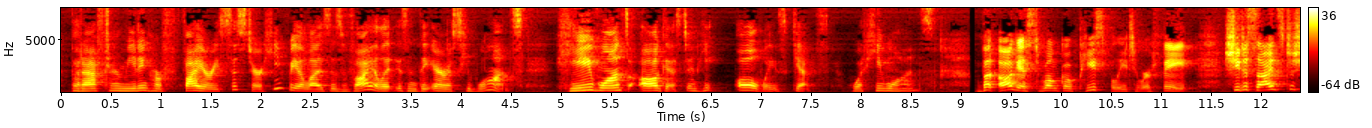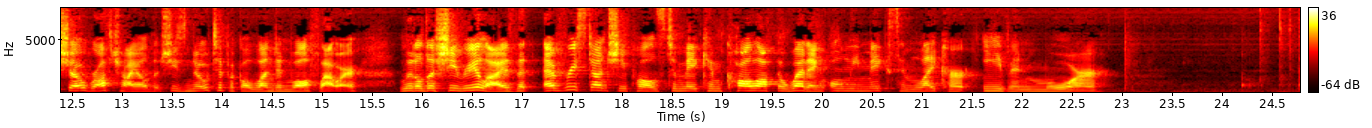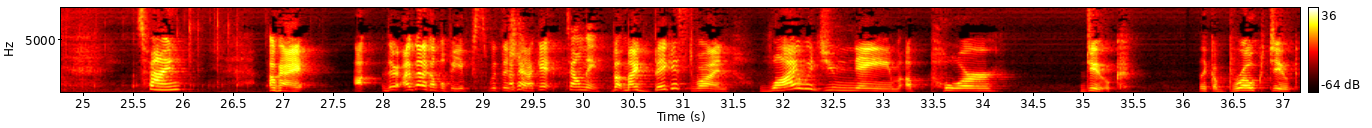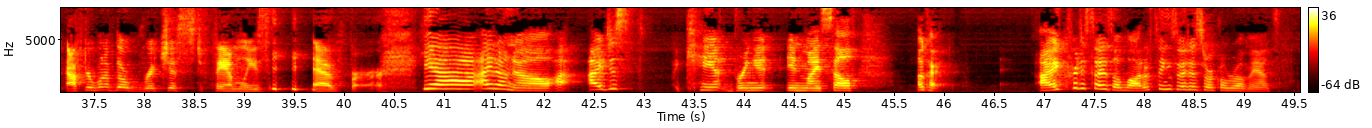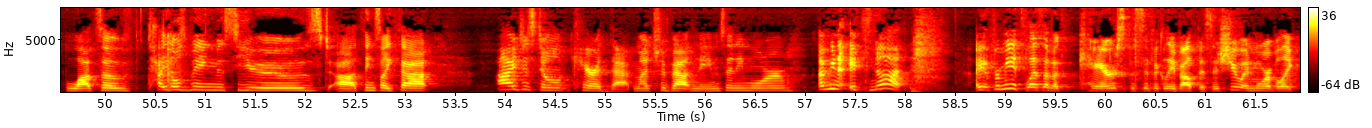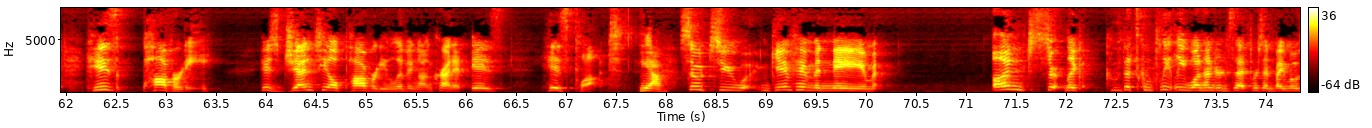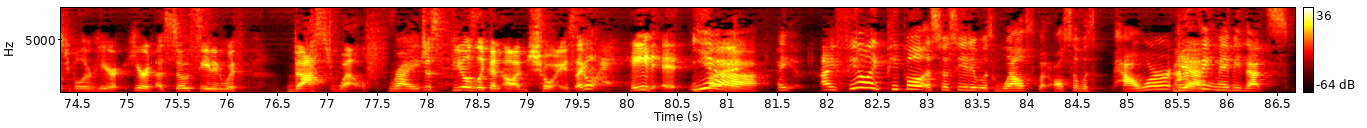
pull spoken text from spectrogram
But after meeting her fiery sister, he realizes Violet isn't the heiress he wants. He wants August, and he always gets what he wants. But August won't go peacefully to her fate. She decides to show Rothschild that she's no typical London wallflower. Little does she realize that every stunt she pulls to make him call off the wedding only makes him like her even more. It's fine. Okay, uh, there, I've got a couple beeps with this Okay, jacket. tell me. But my biggest one why would you name a poor duke, like a broke duke, after one of the richest families ever? Yeah, I don't know. I, I just can't bring it in myself. Okay. I criticize a lot of things with historical romance. Lots of titles being misused, uh, things like that. I just don't care that much about names anymore. I mean, it's not. I, for me, it's less of a care specifically about this issue and more of like his poverty, his genteel poverty living on credit is his plot. Yeah. So to give him a name uncer- like that's completely 100% by most people who hear hear it associated with vast wealth. Right. Just feels like an odd choice. I don't hate it. Yeah. I, I feel like people associate it with wealth, but also with power. And I think maybe that's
